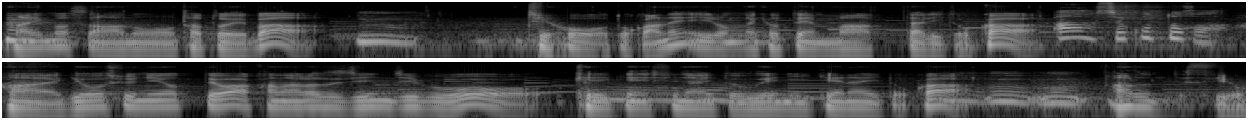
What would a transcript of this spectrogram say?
うん。あります。あの例えばうん。地方とかねいろんな拠点回ったりとか、あそういうことが。はい、業種によっては必ず人事部を経験しないと上に行けないとかうんうんあるんですよ。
